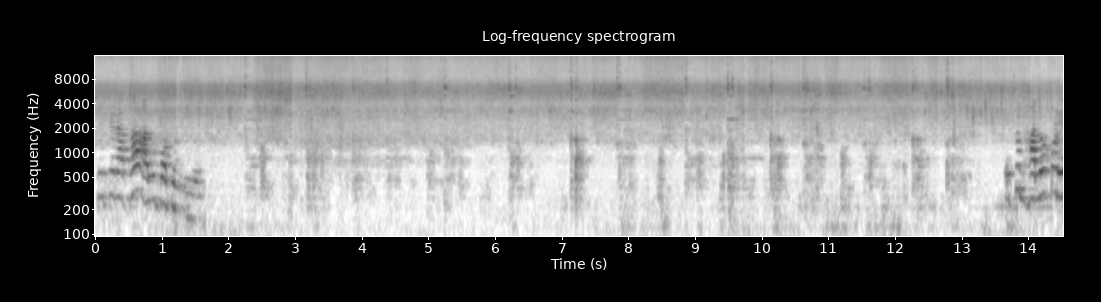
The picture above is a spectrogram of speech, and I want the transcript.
কেটে রাখা আলু পটলগুলো একটু ভালো করে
